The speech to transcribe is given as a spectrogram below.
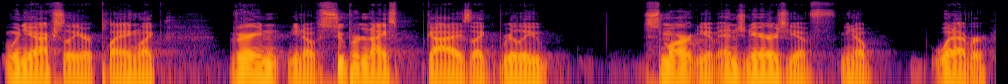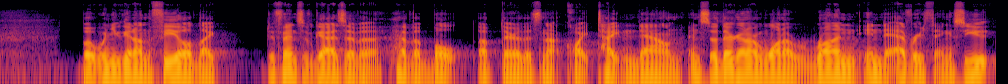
when you actually are playing. Like very, you know, super nice guys, like really smart. You have engineers, you have, you know, whatever. But when you get on the field, like defensive guys have a have a bolt up there that's not quite tightened down, and so they're going to want to run into everything. So you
